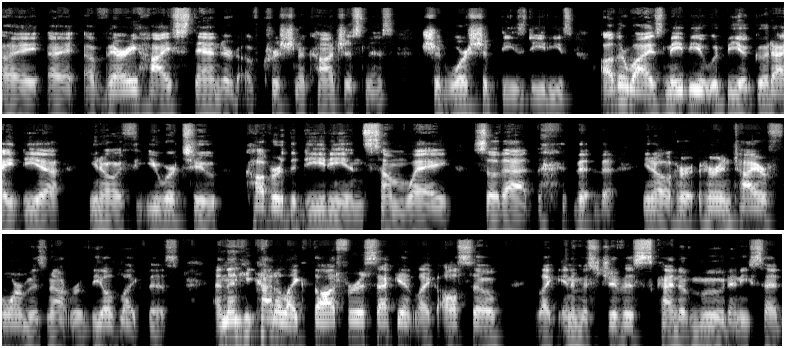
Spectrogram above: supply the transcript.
a, a a very high standard of Krishna consciousness should worship these deities. Otherwise maybe it would be a good idea you know if you were to cover the deity in some way so that the, the you know her her entire form is not revealed like this and then he kind of like thought for a second like also like in a mischievous kind of mood and he said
